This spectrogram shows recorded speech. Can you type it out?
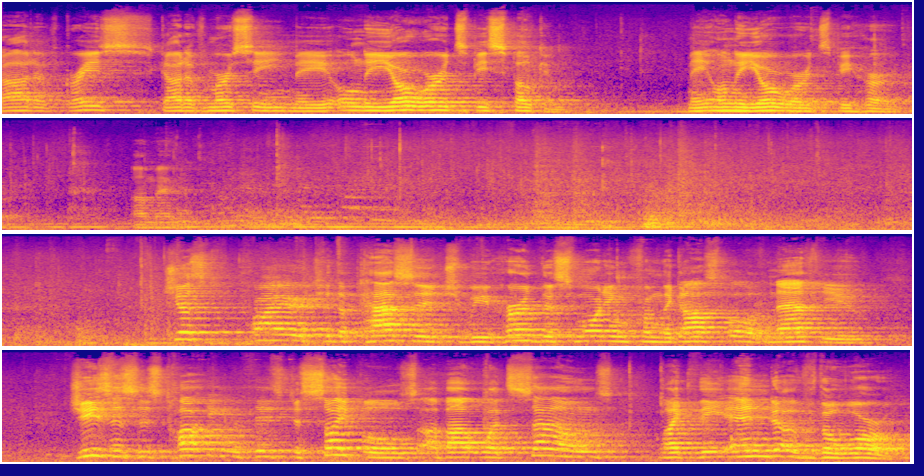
God of grace, God of mercy, may only your words be spoken. May only your words be heard. Amen. Just prior to the passage we heard this morning from the Gospel of Matthew, Jesus is talking with his disciples about what sounds like the end of the world.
